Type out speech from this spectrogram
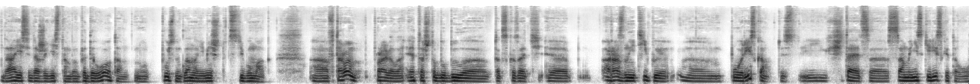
Да, если даже есть там ВДО, там, ну, пусть, но главное не меньше 20 бумаг. А второе правило – это чтобы было, так сказать, э, разные типы э, по рискам. То есть, считается самый низкий риск – это у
